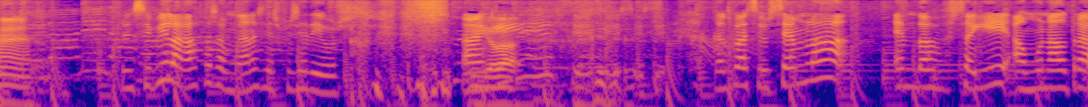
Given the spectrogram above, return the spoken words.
Eh. Principi l'agafes amb ganes i després ja dius... Aquí? Vinga, va. Sí, sí, sí, sí. Doncs va, si us sembla, hem de seguir amb una altra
